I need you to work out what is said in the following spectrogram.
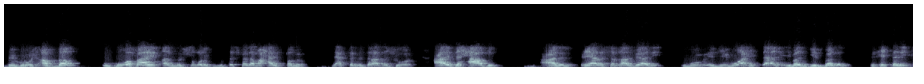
بقروش أفضل وهو فاهم أنه الشغل في المستشفى ده ما حيستمر لأكثر من ثلاثة شهور عايز يحافظ على العيادة الشغال فيها دي يقوم يجيب واحد ثاني يبنجي البدل في الحتة دي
